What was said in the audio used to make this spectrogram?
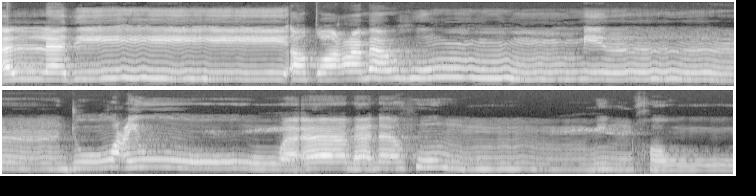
الذي أطعمهم من جوع وآمنهم không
